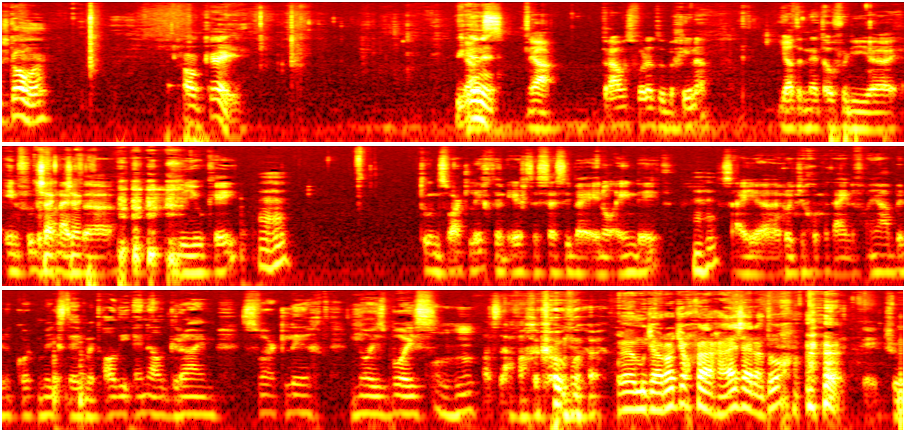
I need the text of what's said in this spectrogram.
Let's go, man. Oké. Begin Yes. Ja, trouwens, voordat we beginnen. Je had het net over die eh, invloeden Check, vanuit check. eh, de UK. Mhm. Toen Zwart Licht hun eerste sessie bij 101 deed, Mhm. zei eh Rotjoch op het einde van ja, binnenkort mixtape met al die NL Grime, Zwart Licht, Noise Boys. Mhm. Wat is daarvan gekomen? Eh, moet je aan Rotjoch vragen, hij zei dat toch? True,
